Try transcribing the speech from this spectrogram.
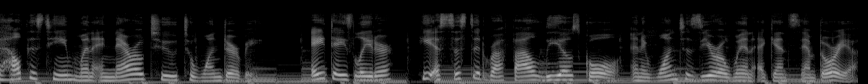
to help his team win a narrow 2-1 derby. Eight days later, he assisted Rafael Leao's goal in a 1-0 win against Sampdoria,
